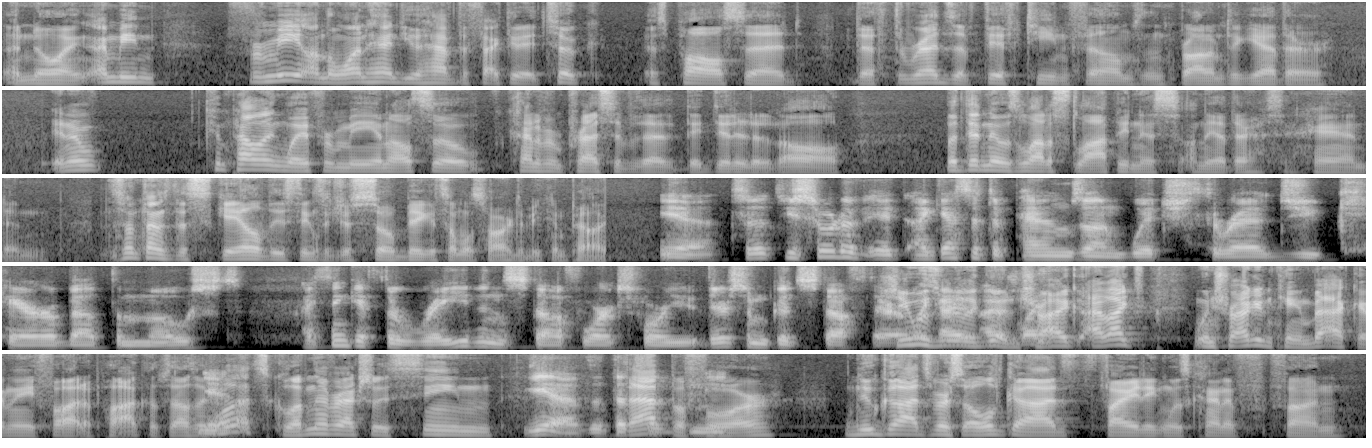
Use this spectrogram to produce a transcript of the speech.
annoying. I mean, for me, on the one hand, you have the fact that it took, as Paul said, the threads of 15 films and brought them together in a compelling way for me, and also kind of impressive that they did it at all. But then there was a lot of sloppiness on the other hand, and sometimes the scale of these things are just so big, it's almost hard to be compelling. yeah, so you sort of it. I guess it depends on which threads you care about the most. I think if the Raven stuff works for you, there's some good stuff there. She was Like, really I- good. I like- Trig- I liked when Trigon came back and they fought Apokolips. I was like, Yeah. well, that's cool. I've never actually seen yeah, that, that a neat- before. New gods versus old gods fighting was kind of fun.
